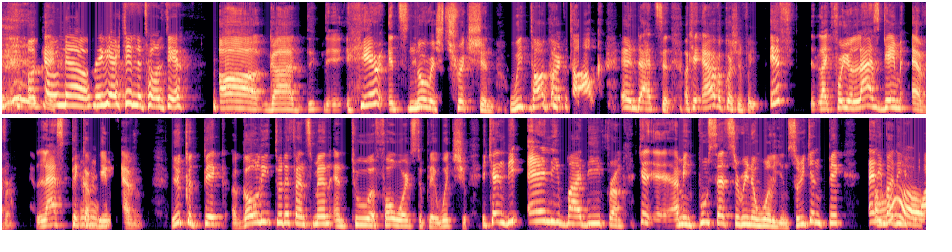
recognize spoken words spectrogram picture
okay. Oh no, maybe I shouldn't have told you. Oh God! Here it's no restriction. We talk our talk, and that's it. Okay, I have a question for you. If, like, for your last game ever, last pickup Mhm. game ever, you could pick a goalie, two defensemen, and two uh, forwards to play with you. It can be anybody from. can- uh, I mean, Pooh said Serena Williams, so you can pick anybody Oh.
